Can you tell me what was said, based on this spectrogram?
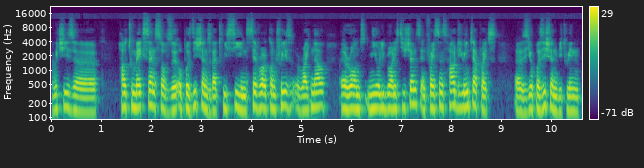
which is uh, how to make sense of the oppositions that we see in several countries right now around neoliberal institutions. And for instance, how do you interpret uh, the opposition between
